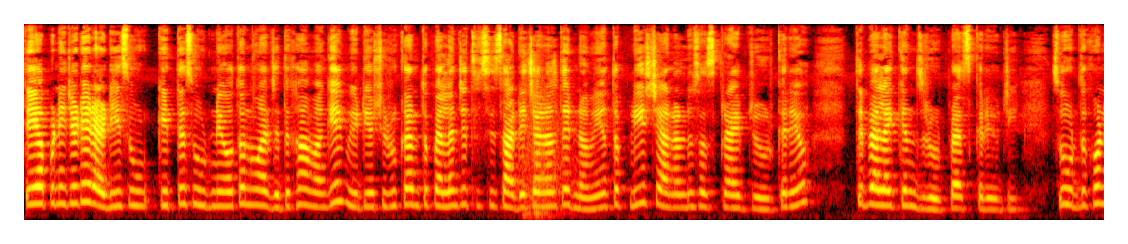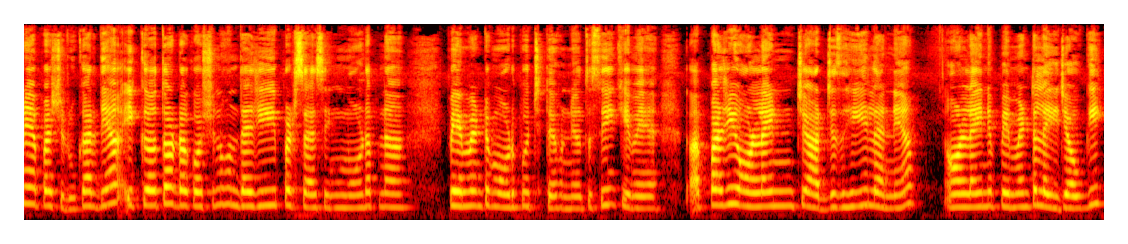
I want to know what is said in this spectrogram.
ਤੇ ਆਪਣੇ ਜਿਹੜੇ ਰੈਡੀ ਸੂਟ ਕੀਤੇ ਸੂਟ ਨੇ ਉਹ ਤੁਹਾਨੂੰ ਅੱਜ ਦਿਖਾਵਾਂਗੇ। ਵੀਡੀਓ ਸ਼ੁਰੂ ਕਰਨ ਤੋਂ ਪਹਿਲਾਂ ਜੇ ਤੁਸੀਂ ਸਾਡੇ ਚੈਨਲ ਤੇ ਨਵੇਂ ਹੋ ਤਾਂ ਪਲੀਜ਼ ਚੈਨਲ ਨੂੰ ਸਬਸਕ੍ਰਾਈਬ ਜ਼ਰੂਰ ਕਰਿਓ ਤੇ ਬੈਲ ਆਈਕਨ ਜ਼ਰੂਰ ਪ੍ਰੈਸ ਕਰਿਓ ਜੀ। ਸੂਟ ਦਿਖਾਉਣੇ ਆਪਾਂ ਸ਼ੁਰੂ ਕਰਦੇ ਹਾਂ। ਇੱਕ ਤੁਹਾਡਾ ਕੁਐਸਚਨ ਹੁੰਦਾ ਜੀ ਪ੍ਰੋਸੈਸਿੰਗ ਮੋਡ ਆਪਣਾ ਪੇਮੈਂਟ ਮੋਡ ਪੁੱਛਦੇ ਹੁੰਦੇ ਹੋ ਤੁਸੀਂ, ਕਿਵੇਂ ਹੈ ਆਪਾਂ ਜੀ ਆਨਲਾਈਨ ਚਾਰजेस ਹੀ ਲੈਨੇ ਆ ਆਨਲਾਈਨ ਪੇਮੈਂਟ ਲਈ ਜਾਊਗੀ।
